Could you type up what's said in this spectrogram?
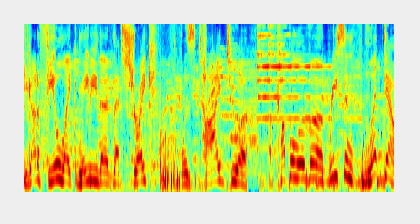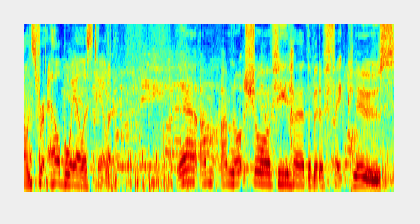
You got to feel like maybe that, that strike was tied to a couple of uh, recent letdowns for Hellboy Ellis Taylor. Yeah, I'm, I'm not sure if you heard the bit of fake news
